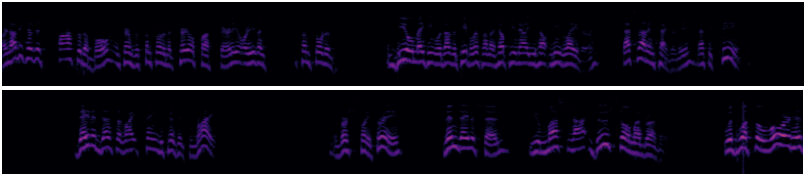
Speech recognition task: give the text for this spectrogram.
or not because it's profitable in terms of some sort of material prosperity, or even some sort of deal making with other people. Listen, I'm going to help you now, you help me later. That's not integrity, that's expediency. David does the right thing because it's right. In verse 23, then David said, You must not do so, my brothers, with what the Lord has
